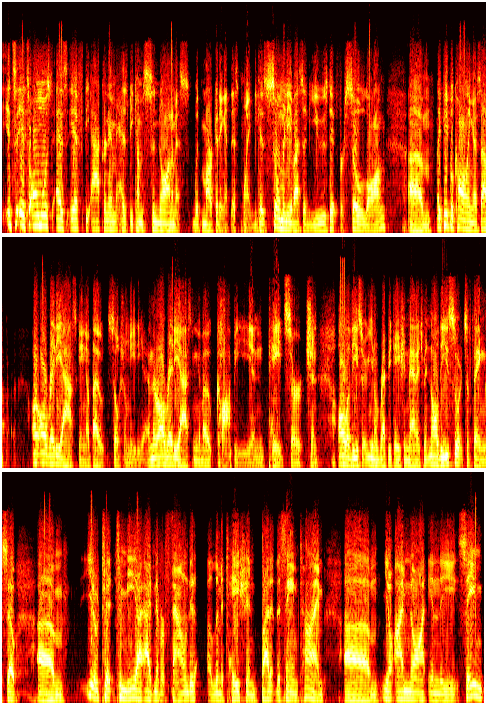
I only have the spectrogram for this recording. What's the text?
it's it's almost as if the acronym has become synonymous with marketing at this point because so many of us have used it for so long. Um, like people calling us up are already asking about social media and they're already asking about copy and paid search and all of these you know reputation management and all these sorts of things so um, you know to to me I, have never found it a limitation but at the same time um, you know i'm not in the same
